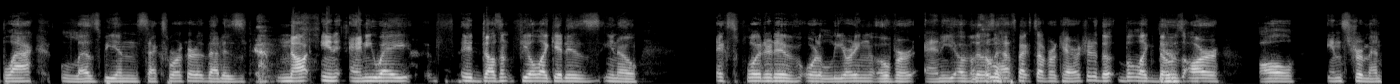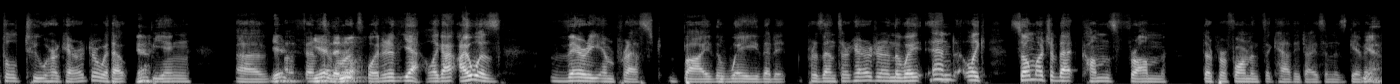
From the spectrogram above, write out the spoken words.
black lesbian sex worker that is not in any way, it doesn't feel like it is, you know, exploitative or leering over any of those all. aspects of her character. Th- but like Yeah. those are all instrumental to her character without Yeah. being uh, Yeah. offensive Yeah, or not- exploitative. Yeah, like I, I was very impressed by the way that it presents her character and the way, and like so much of that comes from the performance that Cathy Tyson is giving. Yeah.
